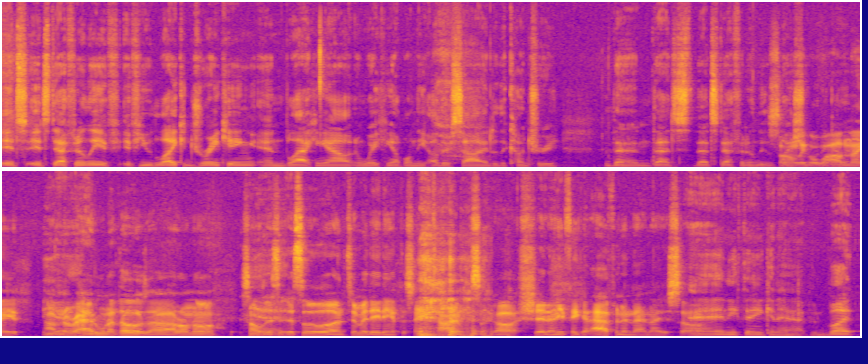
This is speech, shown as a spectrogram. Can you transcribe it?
it's it's definitely if if you like drinking and blacking out and waking up on the other side of the country, then that's that's definitely the Sounds like a wild go. night. I've Yeah. never had one of those. Uh, I don't know. It sounds it's, it's a little intimidating at the same time. it's like oh shit, anything could happen in that night. So Anything can happen, but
